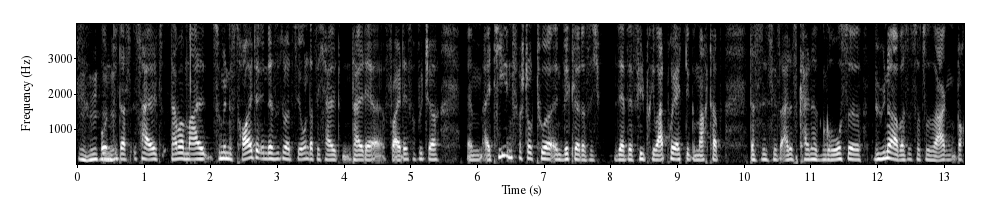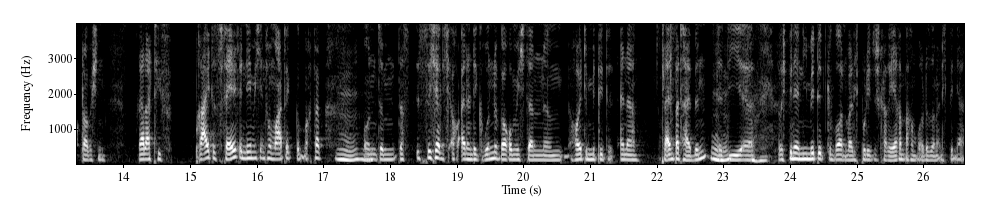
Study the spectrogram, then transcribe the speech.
Mhm, und mhm. das ist halt, sagen wir mal, zumindest heute in der Situation, dass ich halt einen Teil der Fridays for Future ähm, IT-Infrastruktur entwickle Entwickler, dass ich sehr, sehr viel Privatprojekte gemacht habe. Das ist jetzt alles keine große Bühne, aber es ist sozusagen doch, glaube ich, ein relativ breites Feld, in dem ich Informatik gemacht habe. Mhm. Und ähm, das ist sicherlich auch einer der Gründe, warum ich dann ähm, heute Mitglied einer Kleinpartei bin. Mhm. Die, äh, aber ich bin ja nie Mitglied geworden, weil ich politisch Karriere machen wollte, sondern ich bin ja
